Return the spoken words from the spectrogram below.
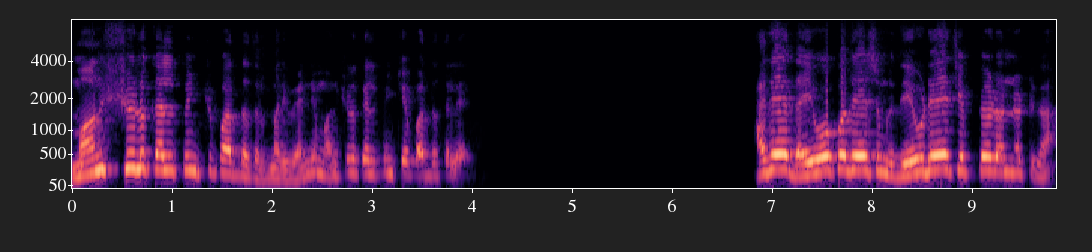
మనుష్యులు కల్పించు పద్ధతులు. మరి ఇవన్నీ మనుషులు కల్పించే పద్ధతులే. అదే దైవోపదేశములు దేవుడే చెప్పాడు అన్నట్టుగా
